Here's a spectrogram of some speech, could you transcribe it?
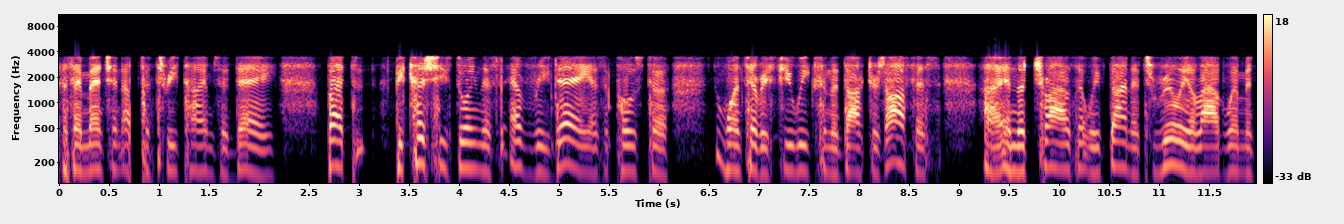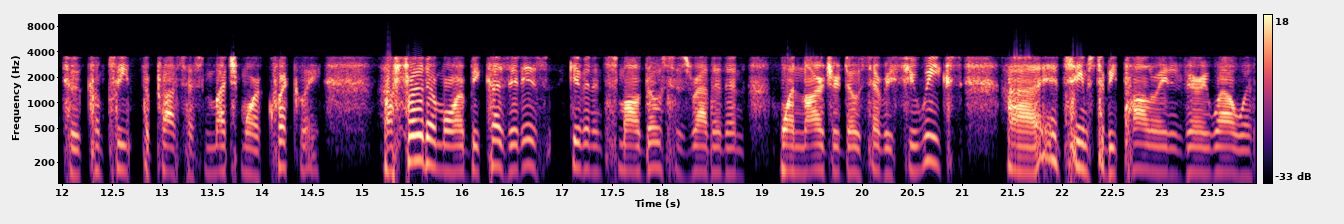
as I mentioned, up to three times a day. But because she's doing this every day as opposed to once every few weeks in the doctor's office, uh, in the trials that we've done, it's really allowed women to complete the process much more quickly. Uh, furthermore, because it is given in small doses rather than one larger dose every few weeks, uh, it seems to be tolerated very well with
